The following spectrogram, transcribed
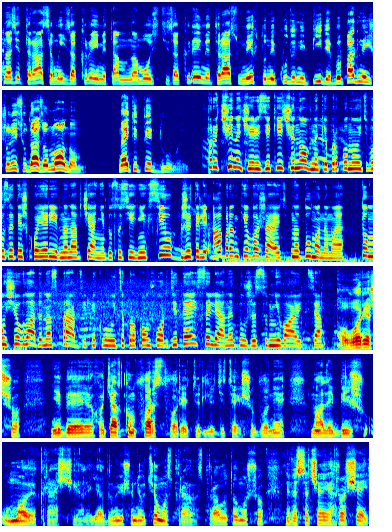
У нас є траса, ми закриємо, там на мості закриємо трасу, ніхто нікуди не піде, бо пак не йшли сюди з ОМОНом. Навіть тепер думають. Причини, через які чиновники пропонують возити школярів на навчання до сусідніх сіл, жителі Абранки вважають надуманими. В тому, що влада насправді піклується про комфорт дітей, селяни дуже сумніваються. Говорять, що ніби хочуть комфорт створити для дітей, щоб вони мали більш умови кращі. Але я думаю, що не в цьому справа. Справа в тому, що не вистачає грошей.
